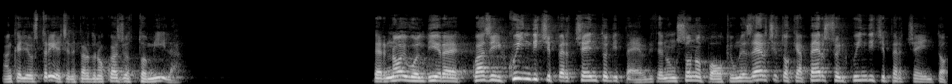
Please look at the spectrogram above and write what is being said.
Anche gli austriaci ne perdono quasi 8.000 per noi vuol dire quasi il 15% di perdite, non sono poche. Un esercito che ha perso il 15%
